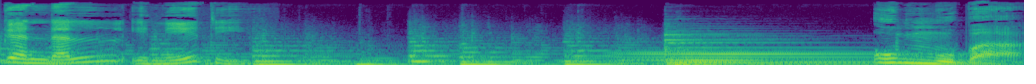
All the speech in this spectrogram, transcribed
gandal e needi ummuba.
